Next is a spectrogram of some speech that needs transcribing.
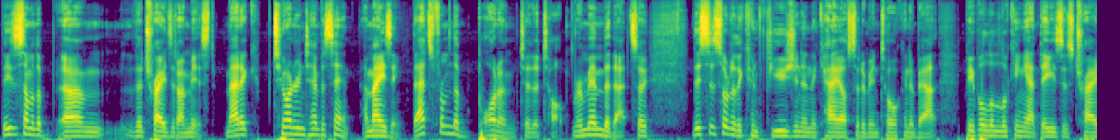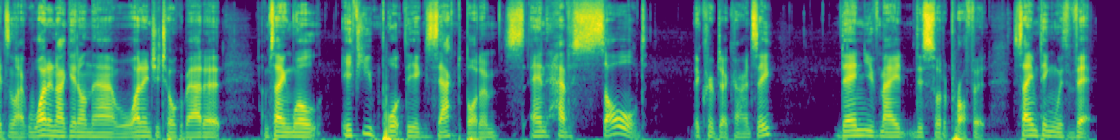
these are some of the um, the trades that I missed. Matic, 210%. Amazing. That's from the bottom to the top. Remember that. So this is sort of the confusion and the chaos that I've been talking about. People are looking at these as trades and like, why didn't I get on that? Why didn't you talk about it? I'm saying, well, if you bought the exact bottom and have sold the cryptocurrency, then you've made this sort of profit. Same thing with VET.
